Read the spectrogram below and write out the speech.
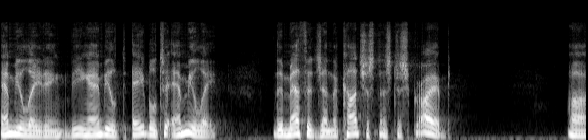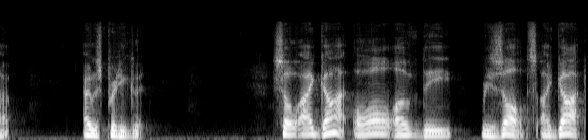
emulating, being able to emulate the methods and the consciousness described, uh, I was pretty good. So I got all of the results. I got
